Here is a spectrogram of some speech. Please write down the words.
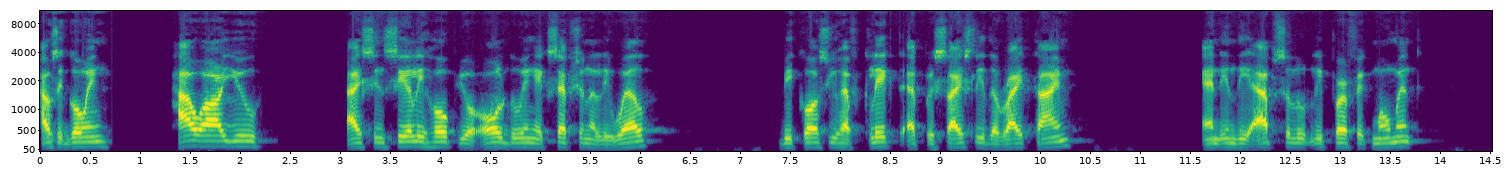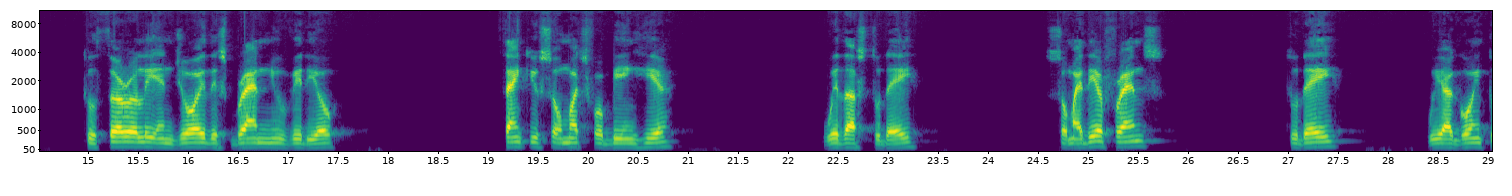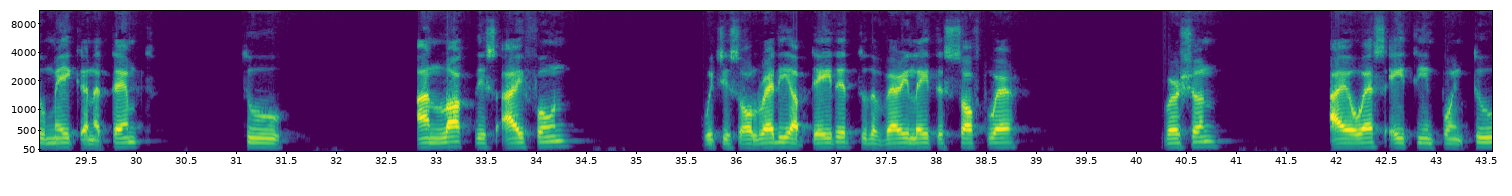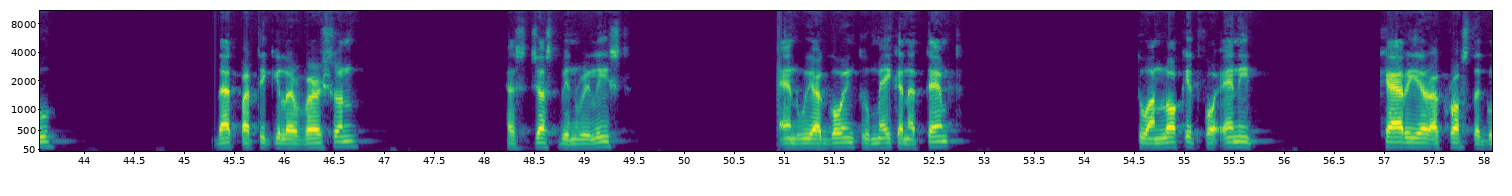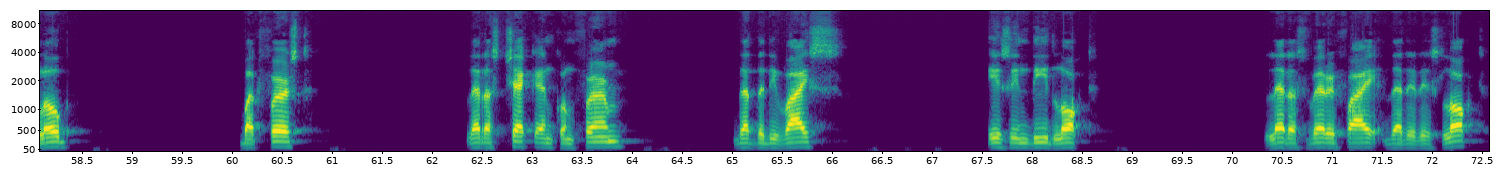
How's it going? How are you? I sincerely hope you're all doing exceptionally well because you have clicked at precisely the right time and in the absolutely perfect moment to thoroughly enjoy this brand new video. Thank you so much for being here with us today. So, my dear friends, today we are going to make an attempt to unlock this iPhone, which is already updated to the very latest software version, iOS 18.2. That particular version has just been released, and we are going to make an attempt to unlock it for any carrier across the globe. But first, let us check and confirm that the device is indeed locked. Let us verify that it is locked.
